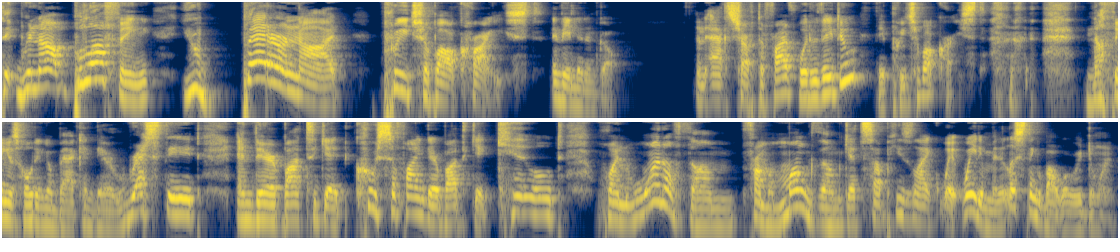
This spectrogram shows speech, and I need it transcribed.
that we're not bluffing. You better not preach about Christ. And they let him go. In Acts chapter 5, what do they do? They preach about Christ. Nothing is holding them back, and they're arrested, and they're about to get crucified, they're about to get killed. When one of them from among them gets up, he's like, wait, wait a minute, let's think about what we're doing.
